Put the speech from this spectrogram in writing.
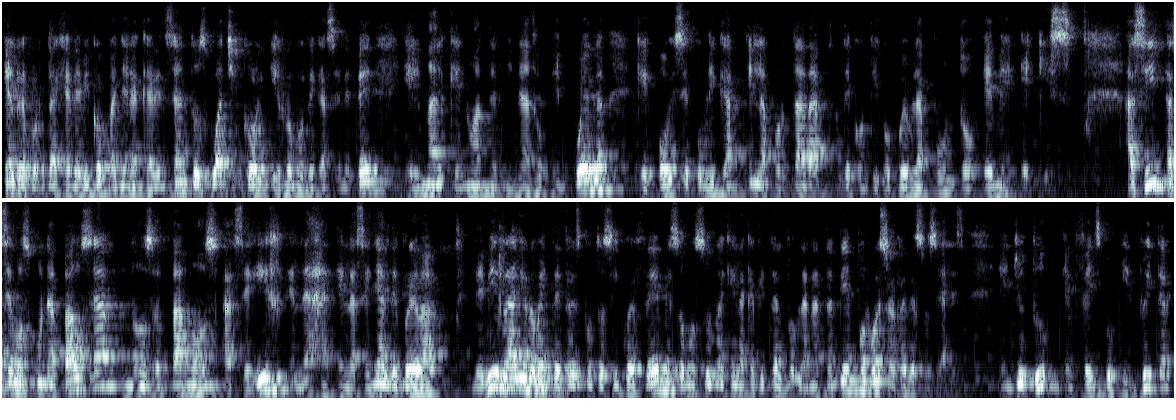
el reportaje de mi compañera Karen Santos, Huachicol y robo de gas LP, el mal que no ha terminado en Puebla, que hoy se publica en la portada de contigopuebla.mx. Así, hacemos una pausa, nos vamos a seguir en la, en la señal de prueba de mi radio 93.5 FM, somos uno aquí en la capital poblana, también por nuestras redes sociales, en YouTube, en Facebook y en Twitter,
